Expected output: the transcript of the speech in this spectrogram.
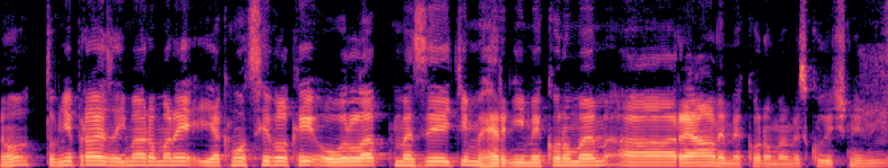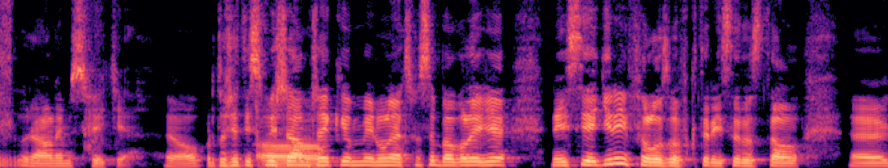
No, to mě právě zajímá, Romany, jak moc je velký overlap mezi tím herním ekonomem a reálným ekonomem ve skutečném reálném světě. Jo? Protože ty jsi mi uh... sám řekl minule, jak jsme se bavili, že nejsi jediný filozof, který se dostal eh,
